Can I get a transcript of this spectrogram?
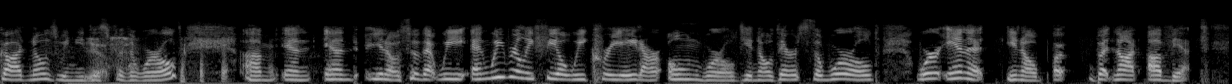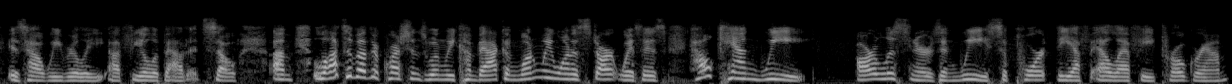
God knows we need yes. this for the world, um, and and you know so that we and we really feel we create our own world. You know, there's the world, we're in it. You know. Uh, but not of it is how we really uh, feel about it. So, um, lots of other questions when we come back, and one we want to start with is how can we our listeners and we support the FLFE program.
